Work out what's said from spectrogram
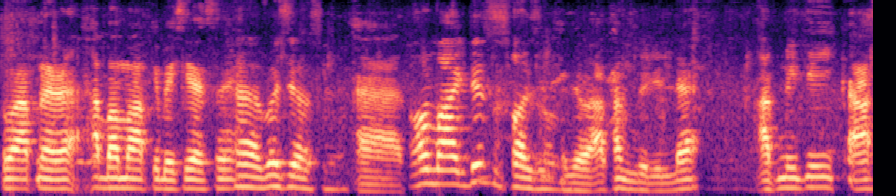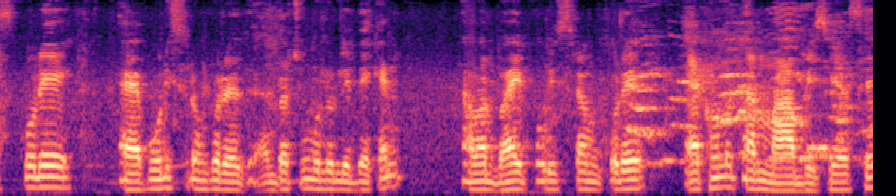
তো আপনার আব্বা মা কে বেঁচে আছে? হ্যাঁ বেঁচে আছে। হ্যাঁ আমার মাইক দিয়ে তো ছয়জন। আলহামদুলিল্লাহ। আপনি যে এই কাজ করে পরিশ্রম করে দর্শক মন্ডলী দেখেন আমার ভাই পরিশ্রম করে এখনও তার মা বেঁচে আছে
